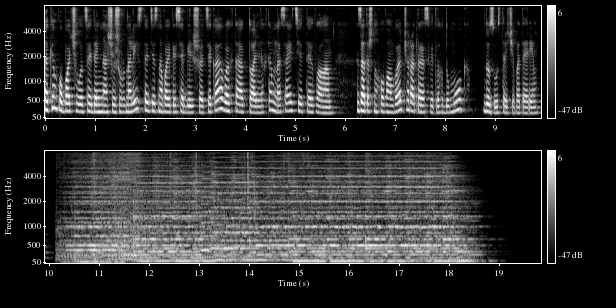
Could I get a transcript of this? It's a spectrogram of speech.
Таким побачили цей день наші журналісти. Дізнавайтеся більше цікавих та актуальних тем на сайті ТВА. Затишного вам вечора та світлих думок. До зустрічі в етері.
